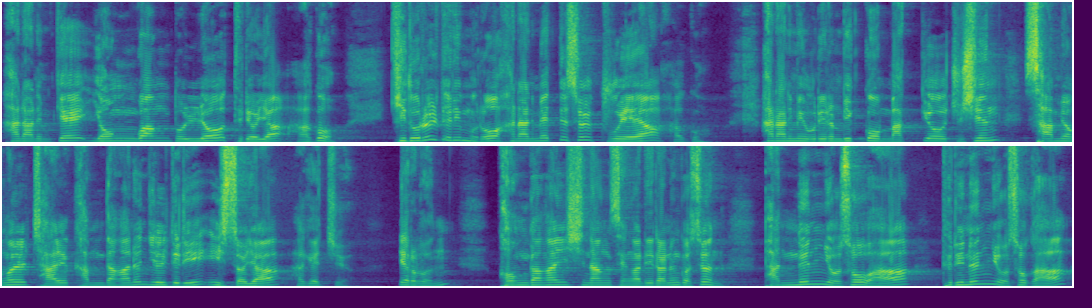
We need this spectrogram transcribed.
하나님께 영광 돌려 드려야 하고 기도를 드림으로 하나님의 뜻을 구해야 하고 하나님이 우리를 믿고 맡겨 주신 사명을 잘 감당하는 일들이 있어야 하겠지요. 여러분, 건강한 신앙생활이라는 것은 받는 요소와 드리는 요소가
